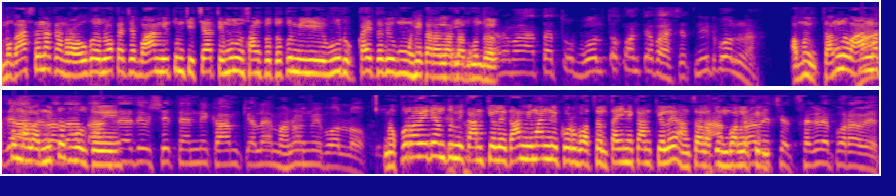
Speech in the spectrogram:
मग असं नका ना राव उगाच लोकांचे आम्ही तुमचे चाते म्हणून सांगतो तर तुम्ही उर- काहीतरी हे करायला लागलात गोंधळ. अरे मग आता तू बोलतो कोणत्या भाषेत? नीट बोल ना. मग चांगलं माझ्या तुम्हाला विरोधात बोलतोय. आदल्या दिवशी त्यांनी काम केलंय म्हणून मी बोललो. मग पुरावे द्या ना तुम्ही काम केलंय तर आम्ही मान्य करू बा. चल ताईने काम केलंय आणि चला तुम्ही बोला केली पुरावेच आहेत, सगळे पुरावे आहेत.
